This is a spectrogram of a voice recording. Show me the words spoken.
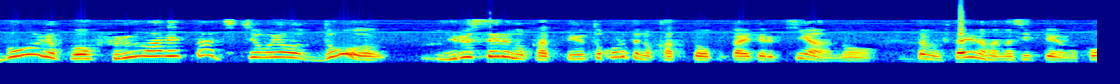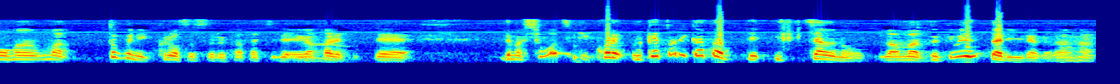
暴力を振るわれた父親をどう許せるのかっていうところでの葛藤を抱えているキアの、多分二人の話っていうのが後半、まあ特にクロスする形で描かれてて、で、まあ正直これ受け取り方って言っちゃうのが、まあドキュメンタリーだから、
